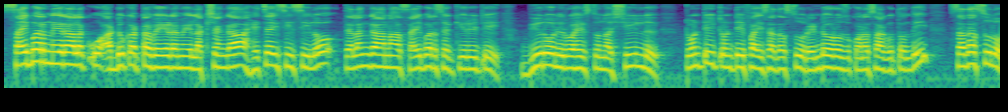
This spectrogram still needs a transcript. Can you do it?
సైబర్ నేరాలకు అడ్డుకట్ట వేయడమే లక్ష్యంగా హెచ్ఐసిసిలో తెలంగాణ సైబర్ సెక్యూరిటీ బ్యూరో నిర్వహిస్తున్న షీల్డ్ ట్వంటీ ట్వంటీ ఫైవ్ సదస్సు రెండో రోజు కొనసాగుతుంది. సదస్సులో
